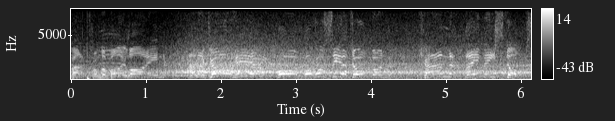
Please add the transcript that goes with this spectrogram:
Back from the byline. And a goal here for Borussia Dortmund. Can they be stopped?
